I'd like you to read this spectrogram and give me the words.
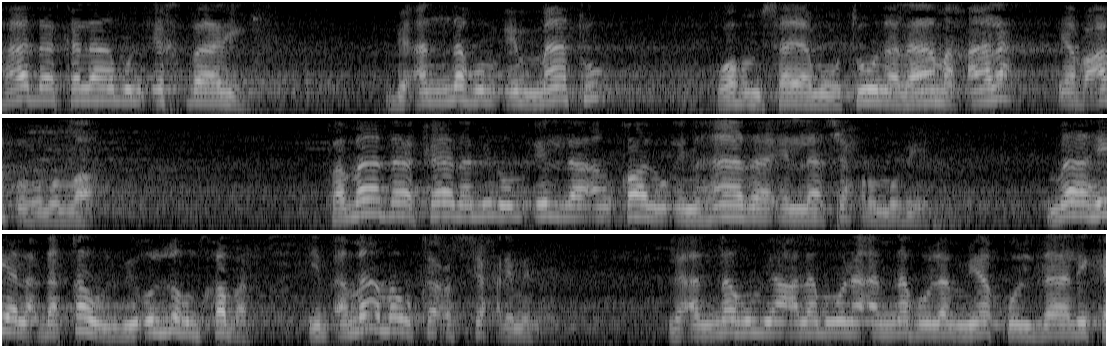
هذا كلام إخباري بأنهم إن ماتوا وهم سيموتون لا محالة يبعثهم الله. فماذا كان منهم إلا أن قالوا إن هذا إلا سحر مبين؟ ما هي ده قول بيقول لهم خبر يبقى ما موقع السحر منه لأنهم يعلمون أنه لم يقل ذلك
